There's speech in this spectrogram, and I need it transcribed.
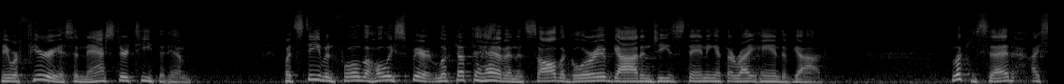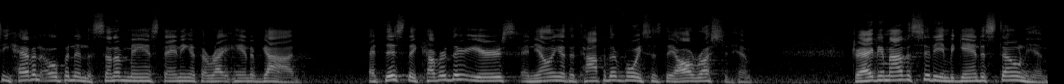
they were furious and gnashed their teeth at him. But Stephen, full of the Holy Spirit, looked up to heaven and saw the glory of God and Jesus standing at the right hand of God. Look, he said, I see heaven open and the Son of Man standing at the right hand of God. At this, they covered their ears, and yelling at the top of their voices, they all rushed at him. Dragged him out of the city, and began to stone him.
